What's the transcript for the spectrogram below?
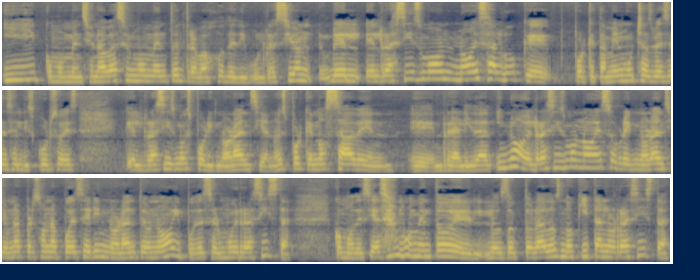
y, como mencionaba hace un momento, el trabajo de divulgación. El, racismo no es algo que, porque también muchas veces el discurso es, el racismo es por ignorancia, no es porque no saben eh, en realidad. Y no, el racismo no es sobre ignorancia. Una persona puede ser ignorante o no y puede ser muy racista. Como decía hace un momento, los doctorados no quitan lo racista.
